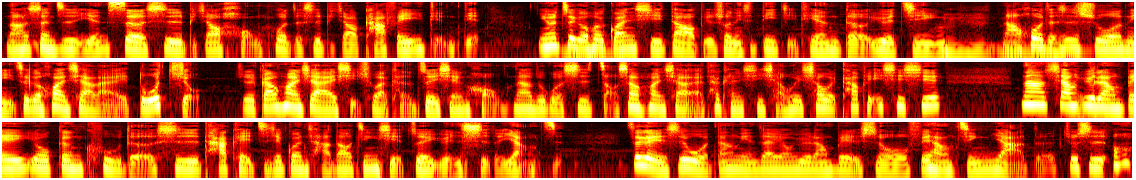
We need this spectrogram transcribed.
然后甚至颜色是比较红或者是比较咖啡一点点。因为这个会关系到，比如说你是第几天的月经，嗯然后或者是说你这个换下来多久，就是刚换下来洗出来可能最先红。那如果是早上换下来，它可能洗起来会稍微咖啡一些些。那像月亮杯又更酷的是，它可以直接观察到经血最原始的样子。这个也是我当年在用月亮杯的时候非常惊讶的，就是哦，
